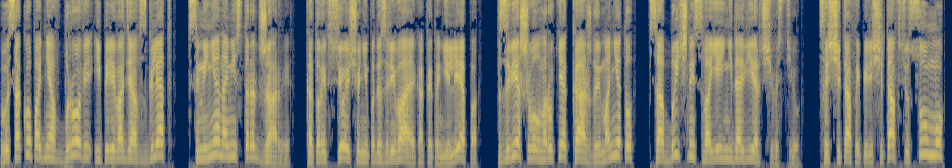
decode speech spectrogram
высоко подняв брови и переводя взгляд с меня на мистера Джарви, который все еще не подозревая, как это нелепо, взвешивал на руке каждую монету с обычной своей недоверчивостью. Сосчитав и пересчитав всю сумму,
